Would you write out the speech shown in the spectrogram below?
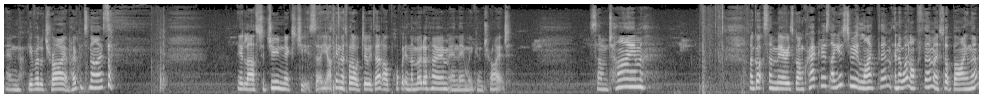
and give it a try and hope it's nice. it lasts to June next year. So yeah, I think that's what I'll do with that. I'll pop it in the motorhome and then we can try it sometime. I got some Mary's Gone crackers. I used to really like them and I went off them I stopped buying them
